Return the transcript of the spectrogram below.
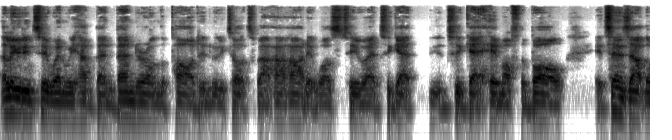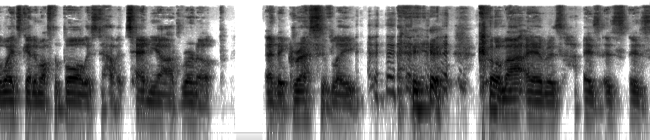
alluding to when we had Ben Bender on the pod and we talked about how hard it was to uh, to get to get him off the ball. It turns out the way to get him off the ball is to have a ten yard run up and aggressively come at him as, as as as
